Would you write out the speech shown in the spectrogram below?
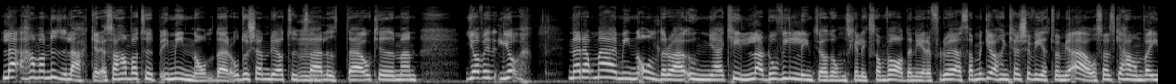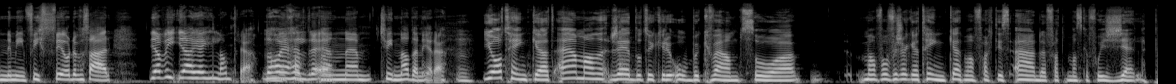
lä han var ny läkare så han var typ i min ålder och då kände jag typ så här lite, okej men jag vet, jag, när de är min ålder och är unga killar då vill inte jag att de ska liksom vara där nere för då är jag såhär, men gud han kanske vet vem jag är och sen ska han vara inne i min fiffi och det var så här, jag, jag, jag gillar inte det. Då har jag hellre en eh, kvinna där nere. Jag tänker att är man rädd och tycker det är obekvämt så man får försöka tänka att man faktiskt är där för att man ska få hjälp.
